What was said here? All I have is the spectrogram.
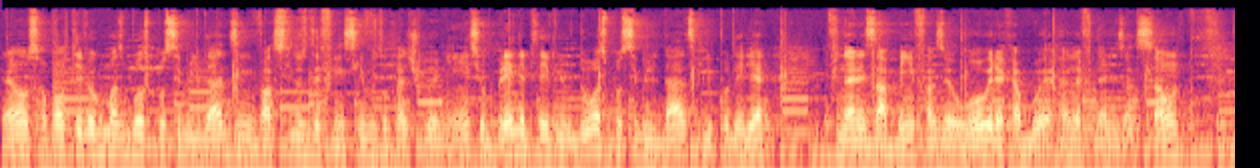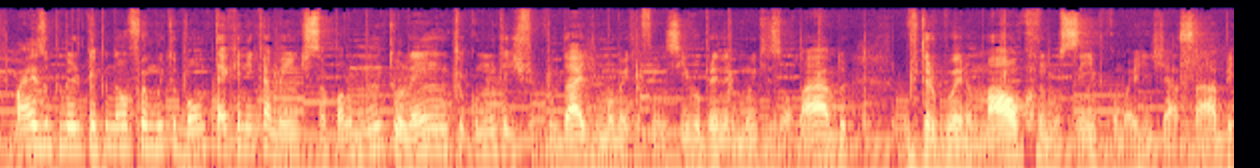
Né? O São Paulo teve algumas boas possibilidades em vacilos defensivos do Atlético Goianiense. O Brenner teve duas possibilidades que ele poderia finalizar bem, fazer o gol, ele acabou errando a finalização. Mas o primeiro tempo não foi muito bom tecnicamente. São Paulo muito lento, com muita dificuldade no momento ofensivo. O Brenner muito isolado, o Vitor Bueno mal, como sempre, como a gente já sabe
